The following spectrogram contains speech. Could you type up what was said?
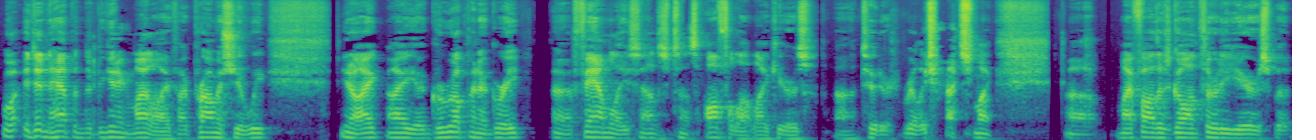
Well it didn't happen at the beginning of my life. I promise you we you know I I uh, grew up in a great uh, family sounds sounds awful lot like yours uh, Tudor. Really, that's my uh, my father's gone 30 years, but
